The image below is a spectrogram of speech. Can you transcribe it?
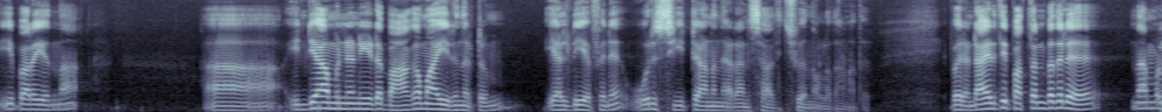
ഈ പറയുന്ന ഇന്ത്യ മുന്നണിയുടെ ഭാഗമായിരുന്നിട്ടും എൽ ഡി എഫിന് ഒരു സീറ്റാണ് നേടാൻ സാധിച്ചു എന്നുള്ളതാണത്. ഇപ്പോൾ രണ്ടായിരത്തി പത്തൊൻപതിൽ നമ്മൾ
